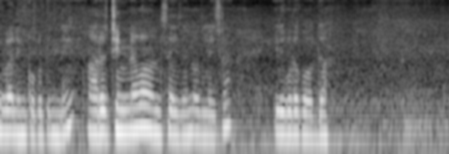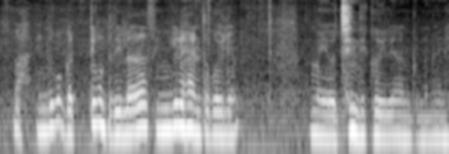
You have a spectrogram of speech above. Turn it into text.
ఇవాళ ఇంకొకటి ఉంది. ఆ రోజు చిన్నగా ఉంది సైజ్ అని వదిలేసా ఇది కూడా కోద్దాం. ఎందుకు గట్టిగా ఉంటుంది ఇలా సింగిల్ హ్యాండ్తో కోయలేం అమ్మాయి వచ్చింది కోయలేను అనుకున్నాను కానీ.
